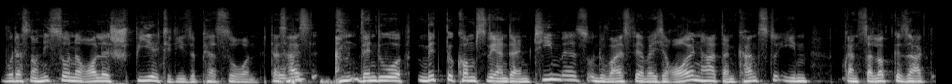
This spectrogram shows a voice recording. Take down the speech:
wo das noch nicht so eine Rolle spielte, diese Person. Das mhm. heißt, wenn du mitbekommst, wer in deinem Team ist und du weißt, wer welche Rollen hat, dann kannst du ihn ganz salopp gesagt,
